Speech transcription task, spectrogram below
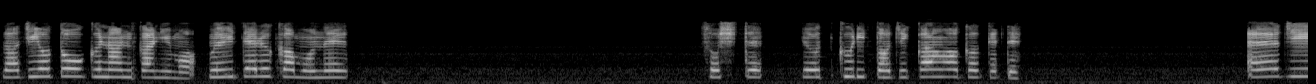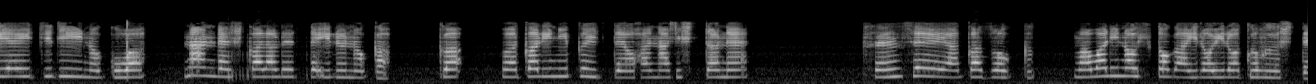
ラジオトークなんかにも向いてるかもね。そして、ゆっくりと時間をかけて、ADHD の子は、なんで叱られているのか、が、わかりにくいってお話ししたね。先生や家族、周りの人がいろいろ工夫して、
